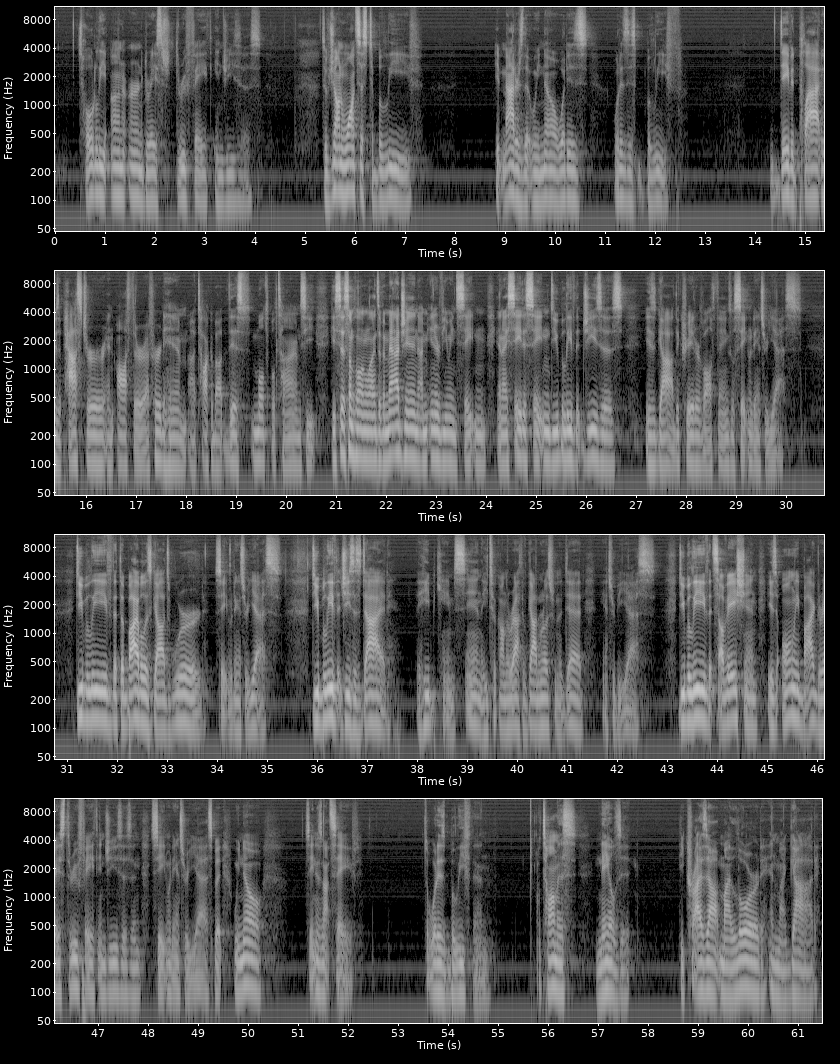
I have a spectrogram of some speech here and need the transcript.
Totally unearned grace through faith in Jesus. So if John wants us to believe, it matters that we know what is, what is this belief. David Platt, who's a pastor and author, I've heard him uh, talk about this multiple times. He, he says something along the lines of Imagine I'm interviewing Satan, and I say to Satan, Do you believe that Jesus is God, the creator of all things? Well, Satan would answer, Yes. Do you believe that the Bible is God's word? Satan would answer, Yes. Do you believe that Jesus died, that he became sin, that he took on the wrath of God and rose from the dead? The answer would be yes. Do you believe that salvation is only by grace through faith in Jesus? And Satan would answer yes. But we know Satan is not saved. So, what is belief then? Well, Thomas nails it. He cries out, My Lord and my God.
